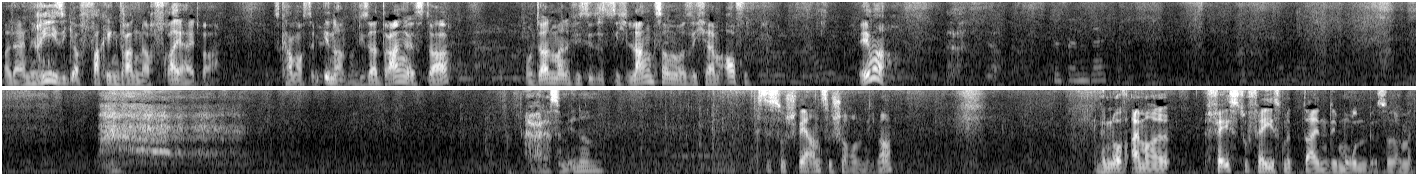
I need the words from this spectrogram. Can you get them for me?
weil da ein riesiger fucking Drang nach Freiheit war. Es kam aus dem Innern und dieser Drang ist da und dann manifestiert es sich langsam aber sicher im Außen. Immer. Das ist eine. Das im Innern, das ist so schwer anzuschauen, nicht wahr? Wenn du auf einmal face to face mit deinen Dämonen bist oder mit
